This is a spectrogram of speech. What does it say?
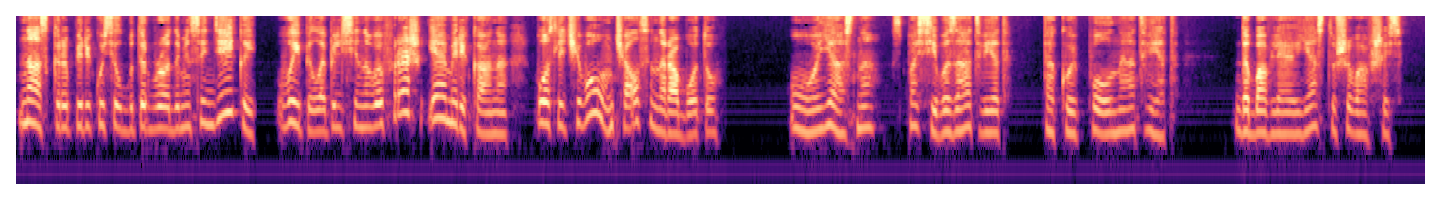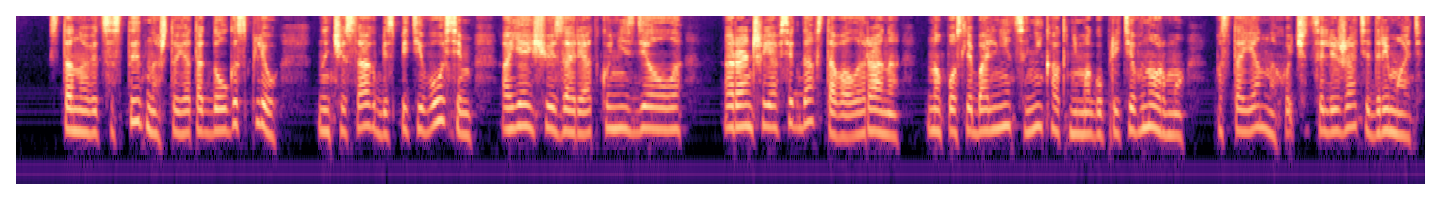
наскоро перекусил бутербродами с индейкой, выпил апельсиновый фреш и американо, после чего умчался на работу. «О, ясно. Спасибо за ответ. Такой полный ответ», — добавляю я, стушевавшись. Становится стыдно, что я так долго сплю. На часах без пяти восемь, а я еще и зарядку не сделала — Раньше я всегда вставала рано, но после больницы никак не могу прийти в норму. Постоянно хочется лежать и дремать.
